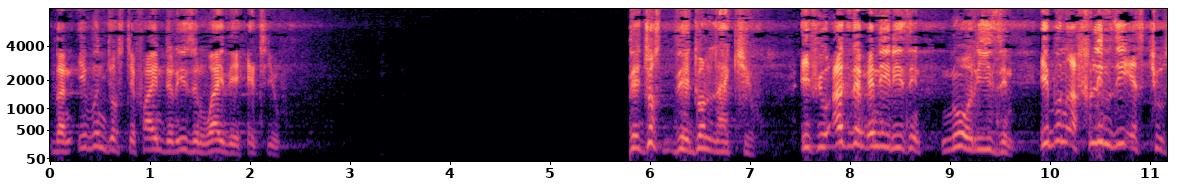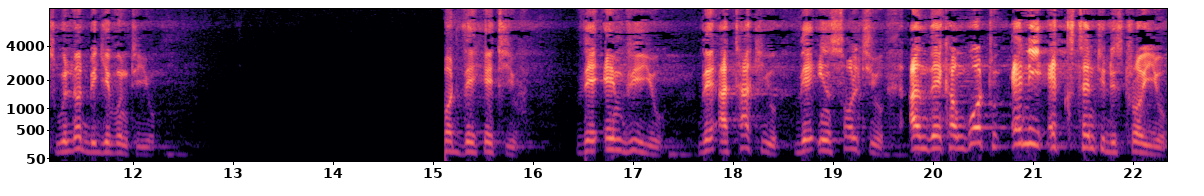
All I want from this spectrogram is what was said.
than even justifying the reason why they hate you. They just, they don't like you. If you ask them any reason, no reason. Even a flimsy excuse will not be given to you. But they hate you. They envy you. They attack you. They insult you. And they can go to any extent to destroy you.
